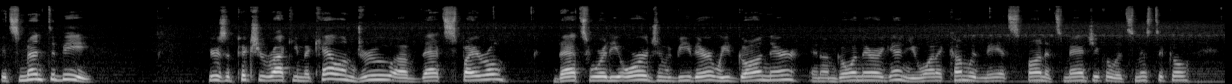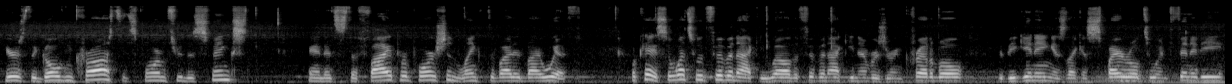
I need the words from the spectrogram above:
It's meant to be. Here's a picture Rocky McCollum drew of that spiral. That's where the origin would be there. We've gone there, and I'm going there again. You want to come with me. It's fun, it's magical, it's mystical. Here's the golden cross that's formed through the Sphinx, and it's the phi proportion, length divided by width. Okay, so what's with Fibonacci? Well, the Fibonacci numbers are incredible. The beginning is like a spiral to infinity.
